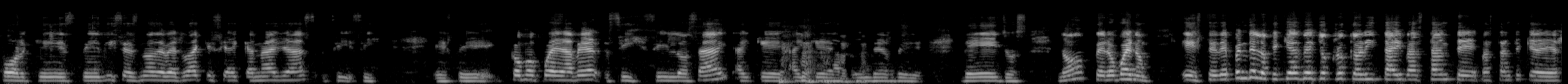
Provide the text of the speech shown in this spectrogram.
Porque este, dices, no, de verdad que si hay canallas, sí, sí. Este, ¿Cómo puede haber? Sí, sí los hay, hay que, hay que aprender de, ellos, ¿no? Pero bueno, este, depende de lo que quieras ver. Yo creo que ahorita hay bastante, bastante que ver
